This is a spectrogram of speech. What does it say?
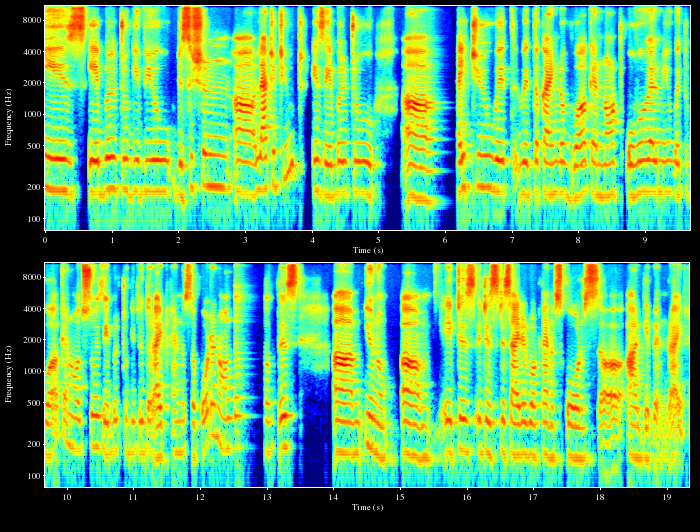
is able to give you decision uh, latitude, is able to uh, you with with the kind of work and not overwhelm you with work and also is able to give you the right kind of support. And on the of this um, you know um, it is it is decided what kind of scores uh, are given right?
